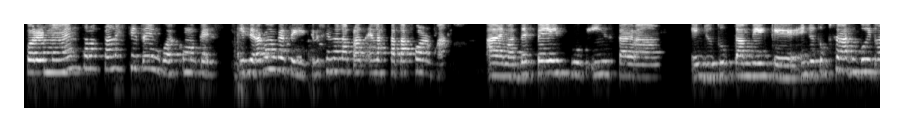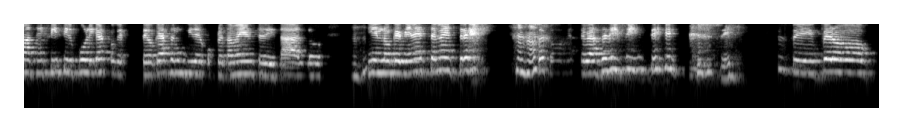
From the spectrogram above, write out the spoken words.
Por el momento los planes que tengo es como que quisiera como que seguir creciendo en, la, en las plataformas, además de Facebook, Instagram, en YouTube también, que en YouTube se me hace un poquito más difícil publicar porque tengo que hacer un video completamente, editarlo, y en lo que viene el semestre, pues como que se me hace difícil. Sí. Sí, pero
